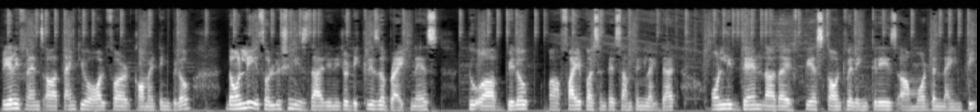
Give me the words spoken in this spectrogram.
really friends uh, thank you all for commenting below. The only solution is that you need to decrease the brightness to uh, below uh, 5 percentage something like that. Only then uh, the fps count will increase uh, more than 90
